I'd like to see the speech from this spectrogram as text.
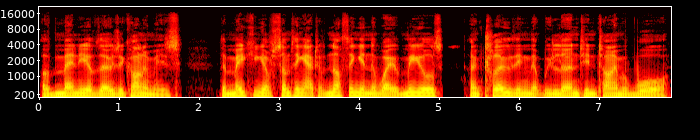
of many of those economies, the making of something out of nothing in the way of meals and clothing that we learnt in time of war.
